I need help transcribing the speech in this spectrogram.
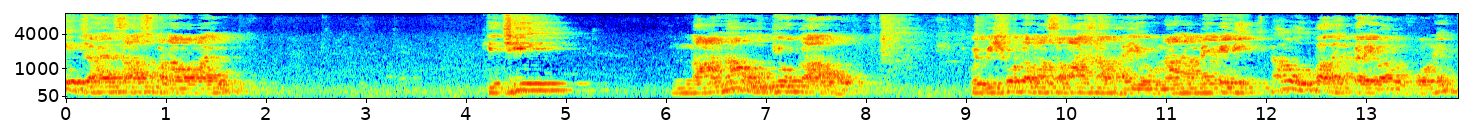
એક જાહેર સાહસ બનાવવામાં આવ્યું કે જે નાના ઉદ્યોગકારો કોઈ વિશ્વકર્મા સમાજના ભાઈઓ નાના મેકેનિક નાનું ઉત્પાદન કરે એવા લોકોને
